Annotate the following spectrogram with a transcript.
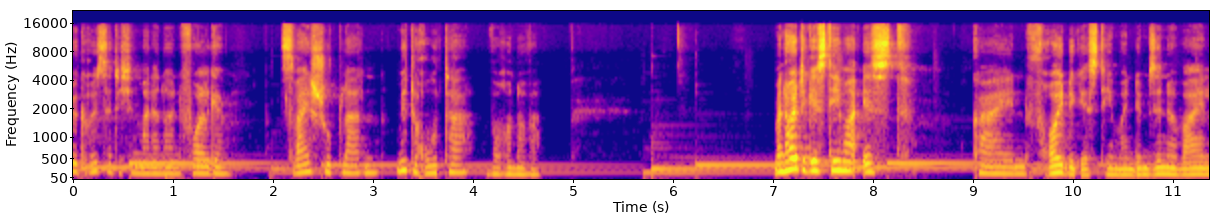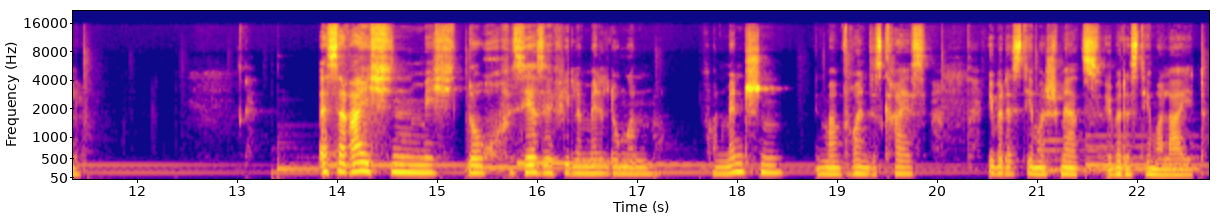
Ich begrüße dich in meiner neuen Folge. Zwei Schubladen mit Ruta Voronova. Mein heutiges Thema ist kein freudiges Thema in dem Sinne, weil es erreichen mich doch sehr, sehr viele Meldungen von Menschen in meinem Freundeskreis über das Thema Schmerz, über das Thema Leid.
